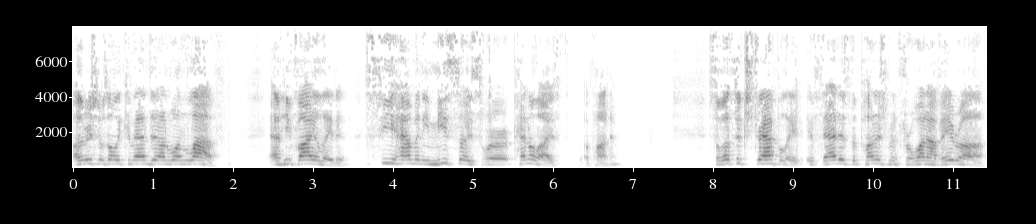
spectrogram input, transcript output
Adam HaRishon was only commanded on one lav, and he violated. See how many misas were penalized upon him. So let's extrapolate. If that is the punishment for one avera,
